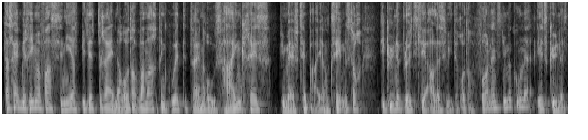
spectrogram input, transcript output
das hat mich immer fasziniert bei den Trainern, oder? Was macht ein guter Trainer aus? Heinkes beim FC Bayern. Sehen wir es doch, die gewinnen plötzlich alles es wieder, oder? Vorher haben sie nicht mehr gewonnen, jetzt gewinnen sie.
